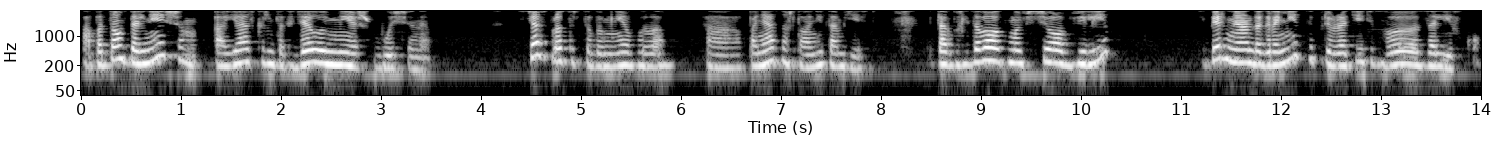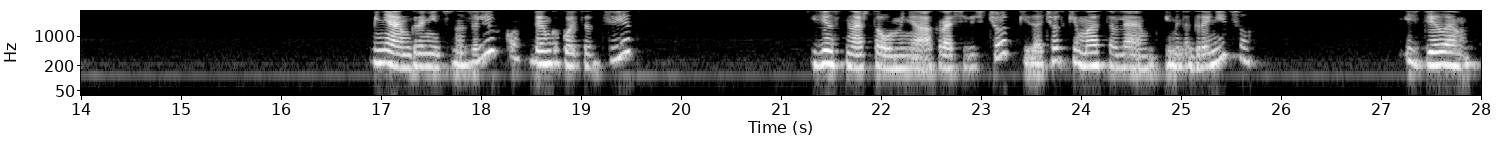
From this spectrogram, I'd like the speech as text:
а потом в дальнейшем а я, скажем так, сделаю меж бусины. Сейчас просто, чтобы мне было а, понятно, что они там есть. Итак, после того, как мы все обвели, теперь мне надо границы превратить в заливку. Меняем границу на заливку, даем какой-то цвет. Единственное, что у меня окрасились четкие, да, четкие мы оставляем именно границу и сделаем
